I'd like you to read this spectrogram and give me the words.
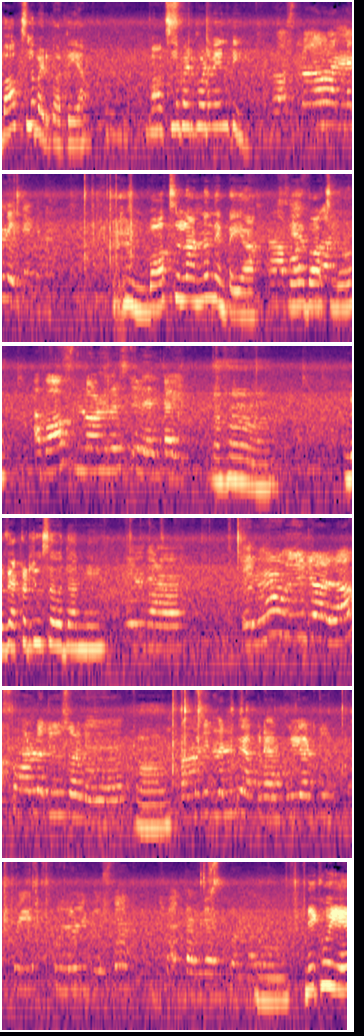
బాక్స్లో పడిపోతాయి బాక్స్లో పడిపోవడం ఏంటి? బాక్స్లో అన్నం తింటాయి ఏ బాక్స్లో నువ్వు ఎక్కడ చూసావు దాన్ని? నీకు ఏ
